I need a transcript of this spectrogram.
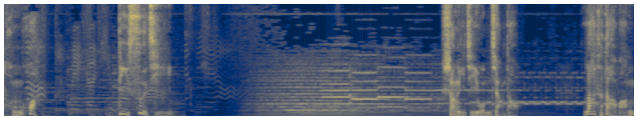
童话第四集。上一集我们讲到，邋遢大王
